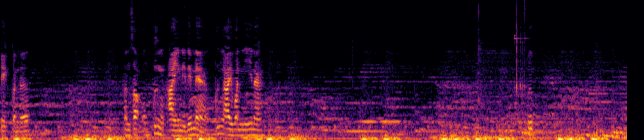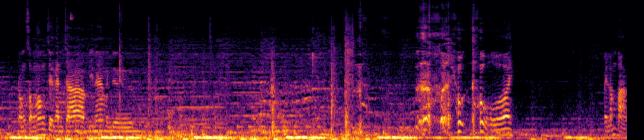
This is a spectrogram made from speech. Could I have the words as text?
เด็กก่อนเนอะท่านซักอมพึ่งไอนี่ได้แม่พึ่งไอวันนี้นะ ปึ๊บน้องสองห้องเจอกันจ้า ปีหน้าเหมือนเดิมโอ้ยไปลำบาก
